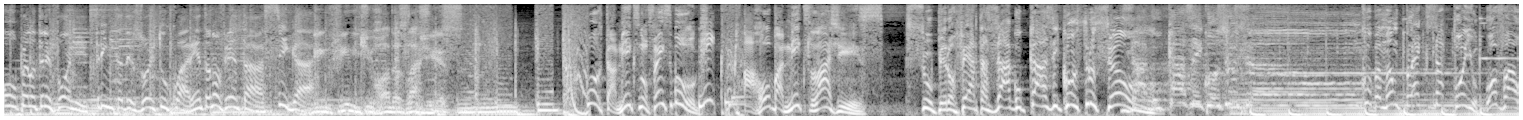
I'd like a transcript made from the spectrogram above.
ou pelo telefone 30 18 40 90. Siga Infinity Rodas Lages. Mix no Facebook. Mix. Arroba Mix Lages. Super oferta Zago Casa e Construção. Zago Casa e Construção. Cuba Mamplex Apoio Oval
